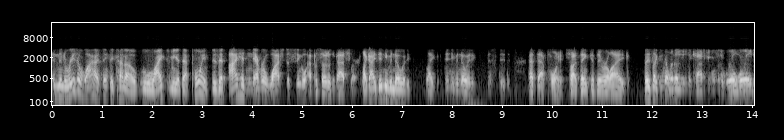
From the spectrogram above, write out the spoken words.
and then the reason why I think they kind of liked me at that point is that I had never watched a single episode of The Bachelor. Like I didn't even know it. Like didn't even know it existed at that point. So I think they were like. It's like you know when they used to cast people for the real world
